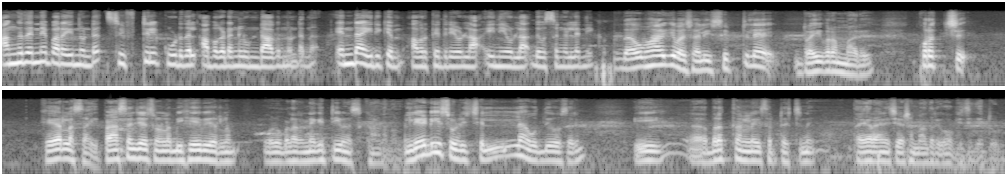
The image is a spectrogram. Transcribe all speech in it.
അങ്ങ് തന്നെ പറയുന്നുണ്ട് സ്വിഫ്റ്റിൽ കൂടുതൽ അപകടങ്ങൾ ഉണ്ടാകുന്നുണ്ടെന്ന്. എന്തായിരിക്കും അവർക്കെതിരെയുള്ള ഇനിയുള്ള ദിവസങ്ങളിലെ നീക്കം? ദൗഭാഗ്യവശാൽ ഈ സ്വിഫ്റ്റിലെ ഡ്രൈവർമാർ കുറച്ച് കെയർലെസ് ആയി. പാസഞ്ചേഴ്സിനുള്ള ബിഹേവിയറിലും ഒരു വളരെ നെഗറ്റീവ്നെസ് കാണുന്നുണ്ട്. ലേഡീസ് ഒഴിച്ച് എല്ലാ ഉദ്യോഗസ്ഥരും ഈ ബ്രത്ത് അനലൈസർ ടെസ്റ്റിന് തയ്യാറായതിനു ശേഷം മാത്രമേ ഓഫീസിൽ കയറ്റുള്ളൂ.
